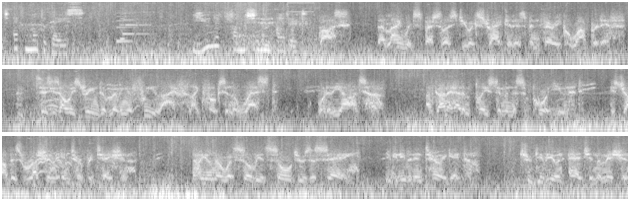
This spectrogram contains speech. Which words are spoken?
arrived at Mother Base. Unit function hmm. added. Boss, that language specialist you extracted has been very cooperative. Says he's always dreamed of living a free life, like folks in the West. What are the odds, huh? I've gone ahead and placed him in the support unit. His job is Russian interpretation. Now you'll know what Soviet soldiers are saying. You can even interrogate them. Should give you an edge in the mission.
